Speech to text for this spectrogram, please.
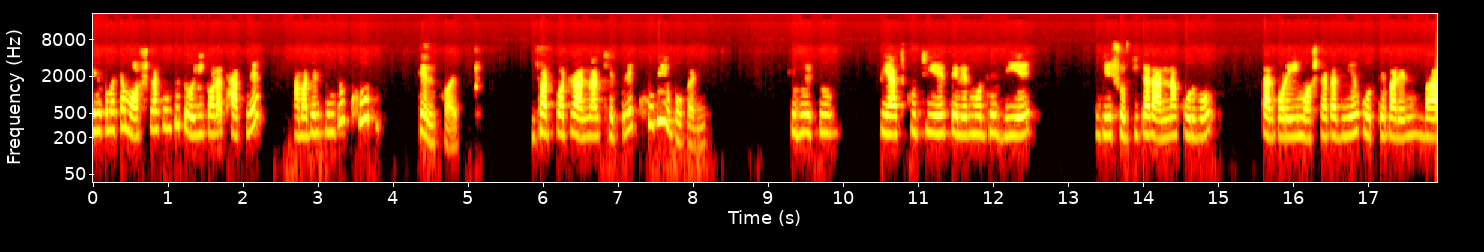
এরকম একটা মশলা কিন্তু তৈরি করা থাকলে আমাদের কিন্তু খুব হেল্প হয়। ঝটপট রান্নার ক্ষেত্রে খুবই উপকারী। শুধু একটু পেঁয়াজ কুচিয়ে তেলের মধ্যে দিয়ে যে সবজিটা রান্না করব, তারপরে এই মশলাটা দিয়েও করতে পারেন বা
